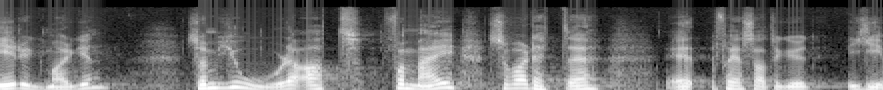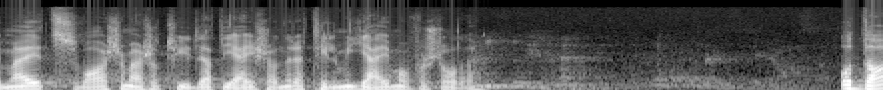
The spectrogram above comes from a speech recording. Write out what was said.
i ryggmargen som gjorde at for meg så var dette eh, For jeg sa til Gud gi meg et svar som er så tydelig at jeg skjønner det. Til og med jeg må forstå det. Og da,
